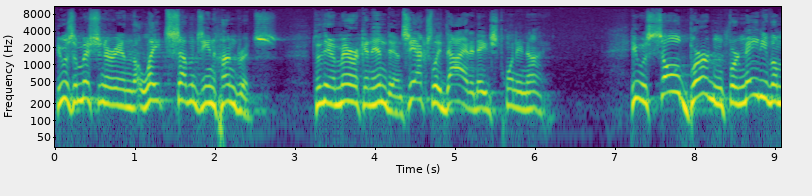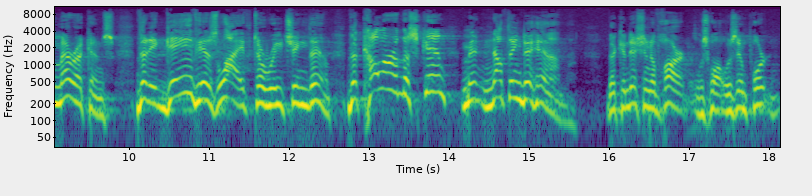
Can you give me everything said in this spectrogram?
He was a missionary in the late 1700s to the American Indians. He actually died at age 29. He was so burdened for Native Americans that he gave his life to reaching them. The color of the skin meant nothing to him. The condition of heart was what was important.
